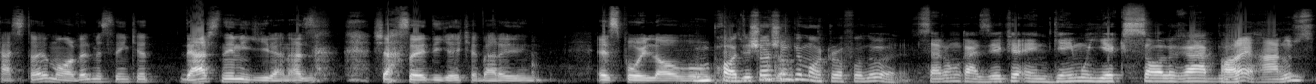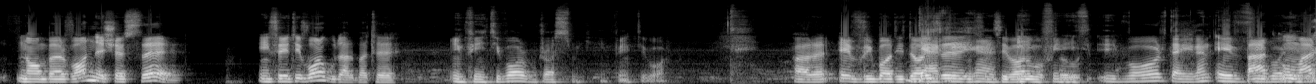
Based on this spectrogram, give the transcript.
cast ای مارول مثل اینکه درس نمی‌گیرن از شخصهای دیگه که برای این اسپویلا و پادشاهشون. که مارکروفولوه سر اون قضیه که اند گیم و یک سال قبل آره هنوز نامبر وان نشسته. اینفینیتی وار بود البته. اینفینیتی وار بود راست میگی. اینفینیتی وار آره everybody dies اینفینیتی وار گفته بود. وار دقیقا بعد اومد.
